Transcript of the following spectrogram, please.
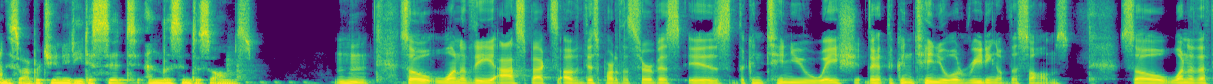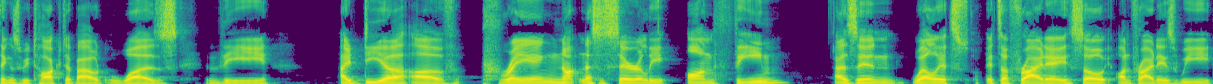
this opportunity to sit and listen to psalms. Mm-hmm. So one of the aspects of this part of the service is the continuation, the, the continual reading of the Psalms. So one of the things we talked about was the idea of praying not necessarily on theme as in well it's it's a friday so on fridays we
